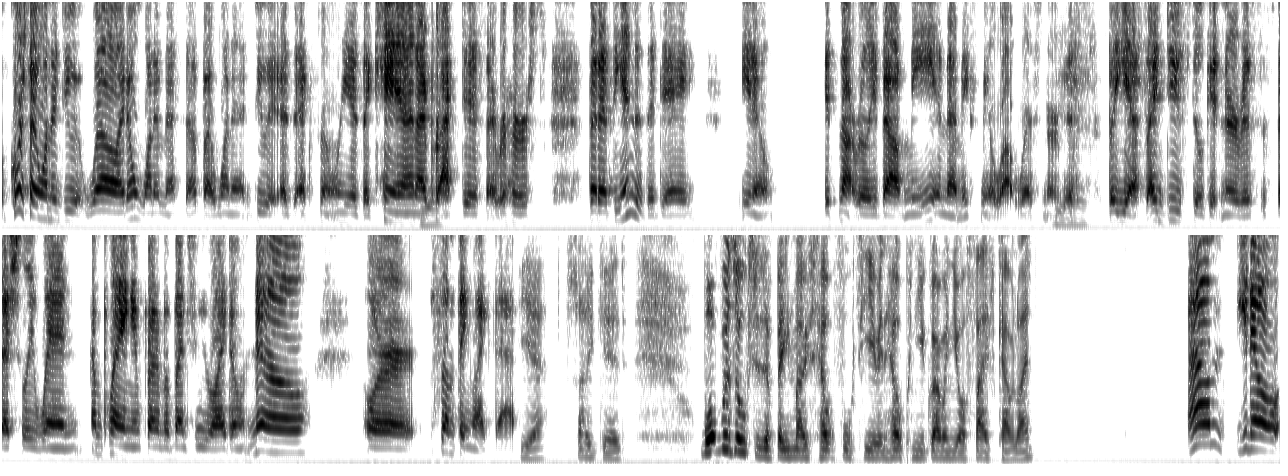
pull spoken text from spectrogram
of course i want to do it well i don't want to mess up i want to do it as excellently as i can i practice i rehearse but at the end of the day you know it's not really about me and that makes me a lot less nervous Yeah. but yes i do still get nervous especially when i'm playing in front of a bunch of people i don't know or something like that Yeah. So good. What resources have been most helpful to you in helping you grow in your faith, Caroline? Um, you know,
